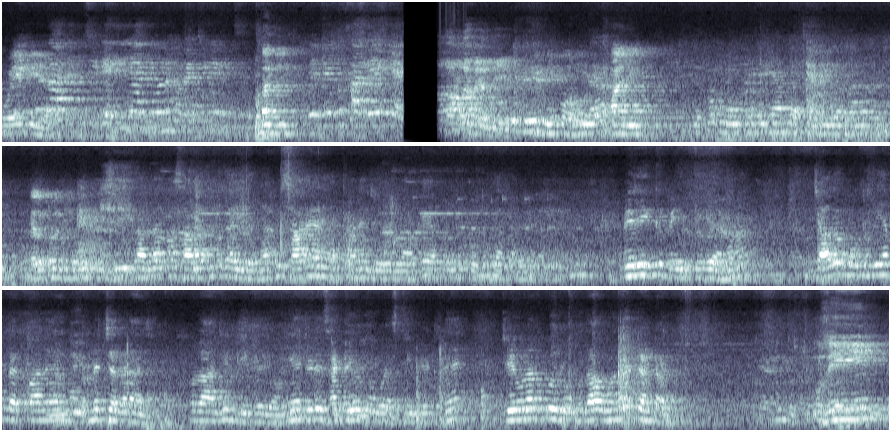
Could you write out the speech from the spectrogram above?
ਕੋਈ ਵੀ ਹੈ। ਹਾਂਜੀ। ਬਿਲਕੁਲ ਜੀ। ਮੇਰੀ ਇੱਕ ਬੇਨਤੀ ਹੈ ਨਾ ਜਦੋਂ ਮੋਟਰ ਦੀਆਂ ਪਾਈਪਾਂ ਨੇ ਮੋਟਰ ਨੇ ਚੱਲਣਾ ਜੀ ਪ੍ਰਧਾਨ ਜੀ ਲੀਕੇਜ ਆਉਣੀ ਹੈ ਜਿਹੜੇ ਸਾਡੇ ਉਹ ਦੋ ਐਸਟੀਮੇਟ ਨੇ ਜੇ ਉਹਨਾਂ ਨੂੰ ਕੋਈ ਰੁਕਦਾ ਉਹਨਾਂ ਨੇ ਟੈਂਡਰ ਤੁਸੀਂ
